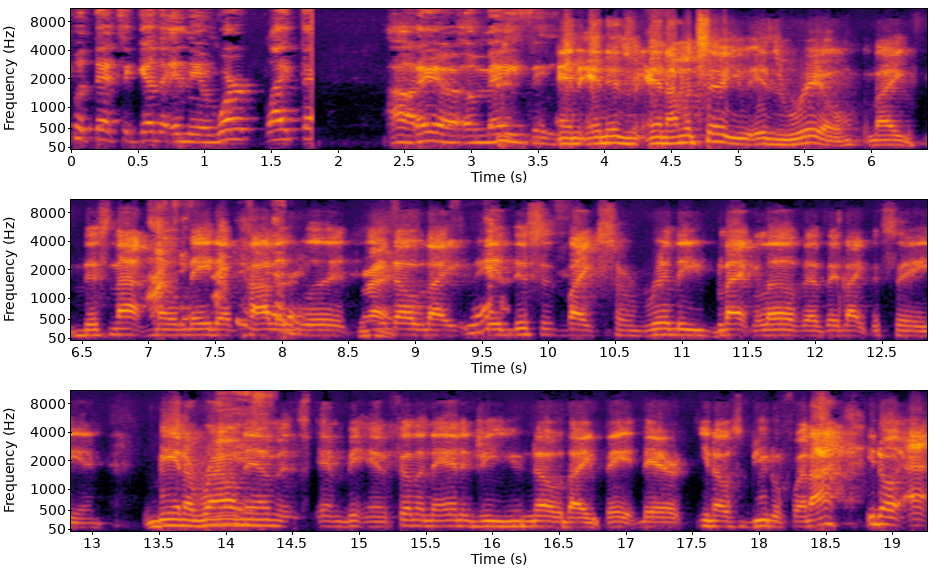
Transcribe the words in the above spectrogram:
put that together and then work like that. Oh, they are amazing. And and it's and I'm gonna tell you, it's real. Like this, not no made up Hollywood. Right. You know, like yeah. it, this is like some really black love, as they like to say, and being around yes. them and and, be, and, feeling the energy, you know, like they they're you know it's beautiful. And I, you know, I,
